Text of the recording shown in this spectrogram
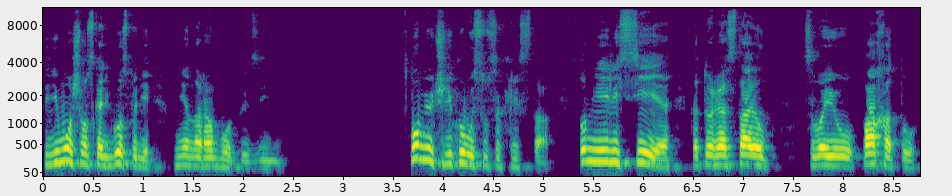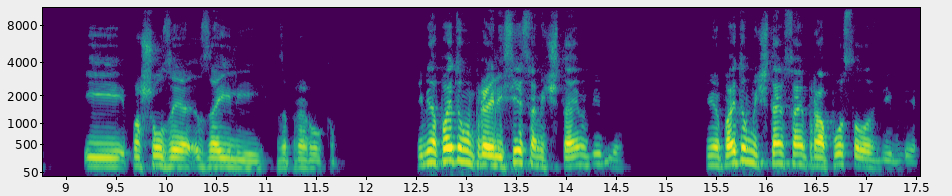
ты не можешь ему сказать, Господи, мне на работу, извини. Вспомни учеников Иисуса Христа. Вспомни Елисея, который оставил свою пахоту и пошел за, за Илией, за пророком. Именно поэтому мы про Елисея с вами читаем в Библии. Именно поэтому мы читаем с вами про апостолов в Библии,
